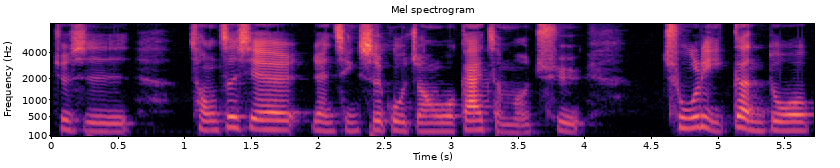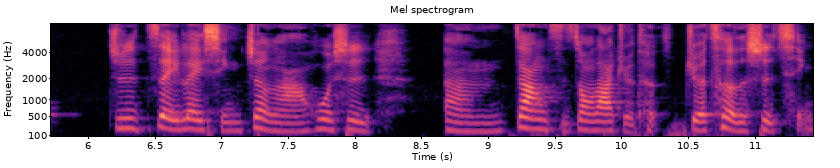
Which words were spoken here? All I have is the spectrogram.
就是从这些人情世故中，我该怎么去处理更多就是这一类行政啊，或是嗯这样子重大决策决策的事情，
